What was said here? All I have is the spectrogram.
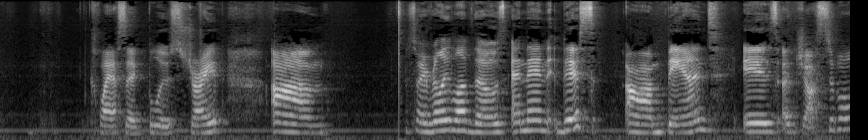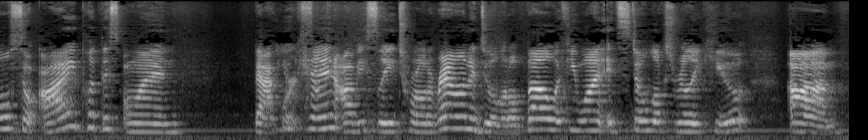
classic blue stripe. Um, so I really love those. And then this um, band is adjustable. So I put this on backwards. You can obviously twirl it around and do a little bow if you want. It still looks really cute. Um,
